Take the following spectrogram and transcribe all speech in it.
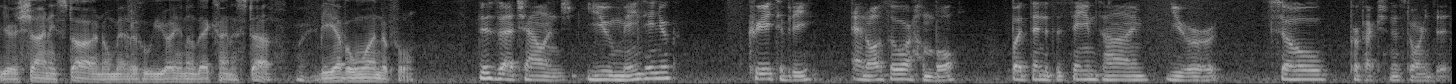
you're a shining star, no matter who you are. You know that kind of stuff. Right. Be ever wonderful." This is that challenge. You maintain your creativity and also are humble, but then at the same time, you're so perfectionist oriented.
